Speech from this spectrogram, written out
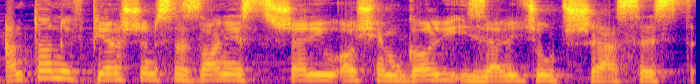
Antony w pierwszym sezonie strzelił 8 goli i zaliczył 3 asysty.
